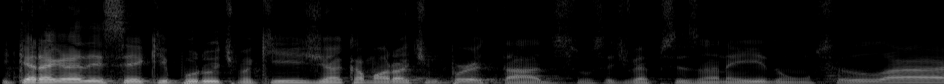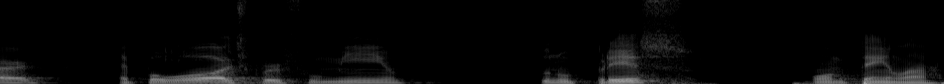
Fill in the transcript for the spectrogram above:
E quero agradecer aqui por último aqui, Jean Camarote Importados. Se você estiver precisando aí de um celular, Apple Watch, perfuminho, tudo no preço, o homem tem lá.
